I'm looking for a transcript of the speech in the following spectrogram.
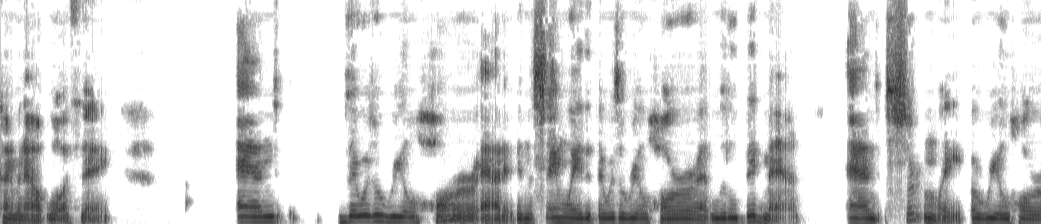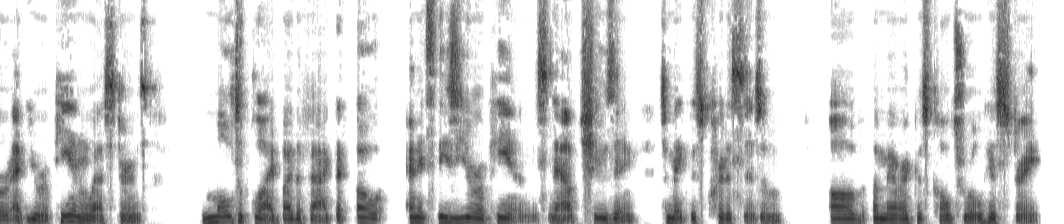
kind of an outlaw thing. And there was a real horror at it in the same way that there was a real horror at Little Big Man and certainly a real horror at European Westerns, multiplied by the fact that, oh, and it's these Europeans now choosing to make this criticism of America's cultural history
